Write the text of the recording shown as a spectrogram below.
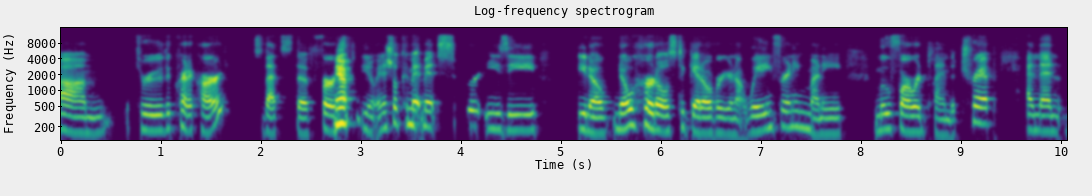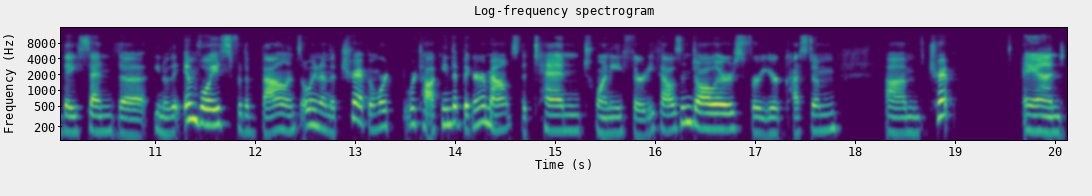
Um, through the credit card. So that's the first, Yep. you know, initial commitment, super easy, you know, no hurdles to get over. You're not waiting for any money, move forward, plan the trip. And then they send the, you know, the invoice for the balance owing on the trip. And we're, we're talking the bigger amounts, the 10, 20, 30,000 dollars for your custom um, trip. And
